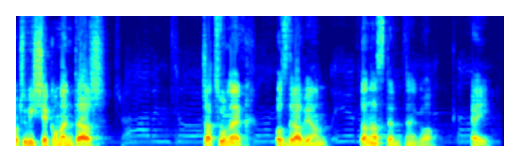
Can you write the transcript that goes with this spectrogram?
Oczywiście komentarz, szacunek, pozdrawiam, do następnego. Hej.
